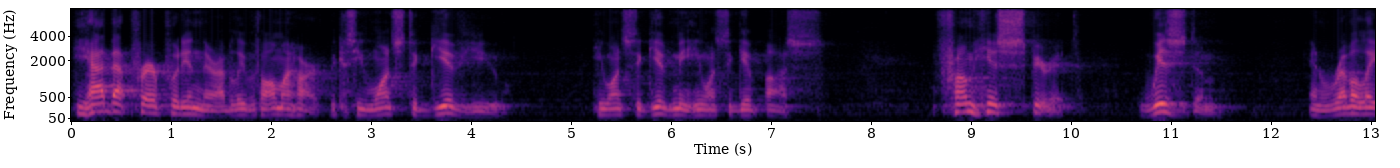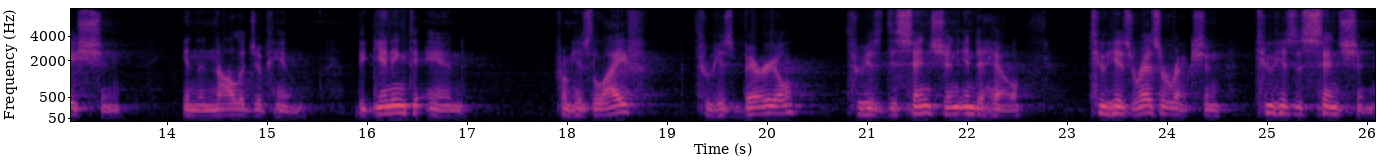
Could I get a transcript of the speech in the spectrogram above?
He had that prayer put in there, I believe, with all my heart, because He wants to give you. He wants to give me. He wants to give us from His Spirit wisdom and revelation in the knowledge of Him, beginning to end, from His life through His burial through his descension into hell, to his resurrection, to his ascension.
